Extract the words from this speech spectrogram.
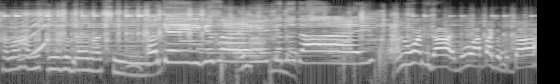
How long have this video been? Let's see. Okay, goodbye. You're gonna die. I don't want to die, bro. I'm not gonna die.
